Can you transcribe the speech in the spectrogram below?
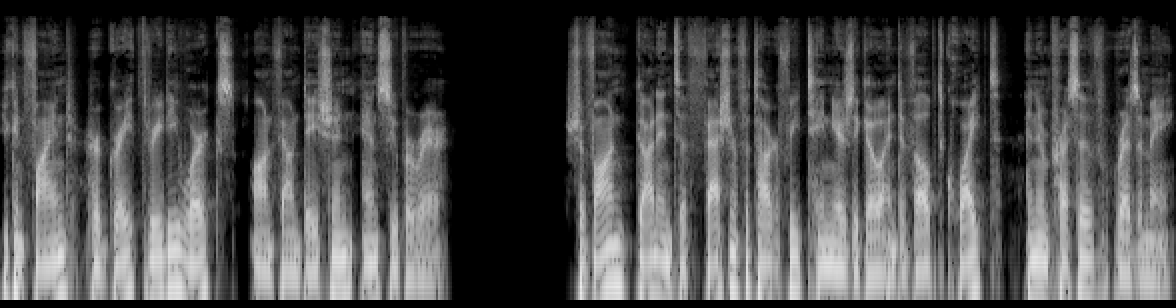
You can find her great 3D works on Foundation and Super Rare. Siobhan got into fashion photography 10 years ago and developed quite an impressive resume.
